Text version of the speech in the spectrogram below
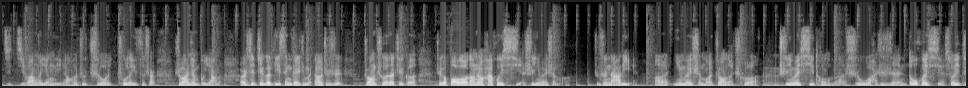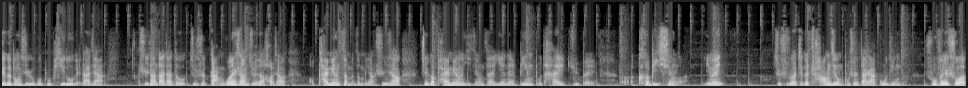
几几万个英里，然后就出了出了一次事儿，是完全不一样的。而且这个 disengagement，呃，就是撞车的这个这个报告当中还会写是因为什么，就是哪里呃因为什么撞了车，是因为系统的失误还是人都会写。所以这个东西如果不披露给大家。实际上，大家都就是感官上觉得好像排名怎么怎么样，实际上这个排名已经在业内并不太具备呃可比性了，因为就是说这个场景不是大家固定的，除非说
